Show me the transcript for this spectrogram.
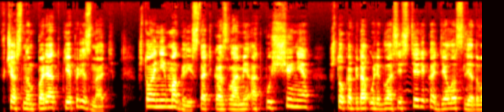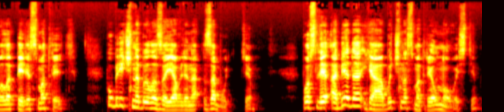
в частном порядке признать, что они могли стать козлами отпущения, что когда улеглась истерика, дело следовало пересмотреть. Публично было заявлено «забудьте». После обеда я обычно смотрел новости.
